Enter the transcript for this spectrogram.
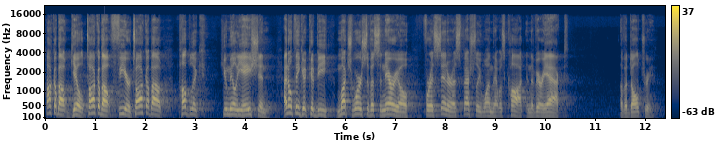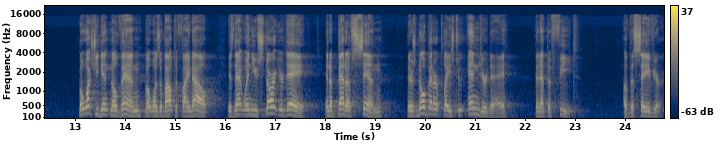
Talk about guilt. Talk about fear. Talk about public humiliation. I don't think it could be much worse of a scenario for a sinner, especially one that was caught in the very act of adultery. But what she didn't know then, but was about to find out, is that when you start your day in a bed of sin, there's no better place to end your day than at the feet of the Savior.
